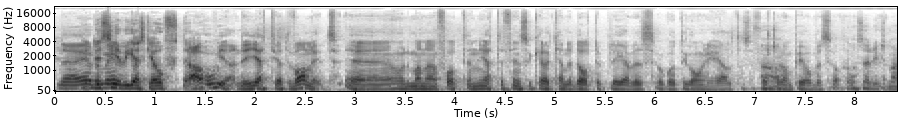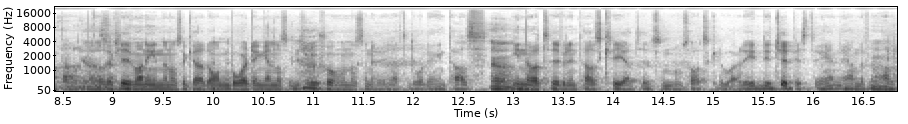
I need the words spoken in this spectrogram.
Nej, det det de ser är- vi ganska ofta. Ja, oh ja, det är jätte, jättevanligt. Eh, och man har fått en jättefin så kallad kandidatupplevelse och gått igång rejält och så första Ja. dagen på jobbet så. Och sen ryggmattan Och så kliver man in i någon så kallad onboarding eller någon introduktion och sen är det jättedålig inte alls Ja. innovativ eller inte alls kreativ som de sa att det skulle vara. Det är, det är typiskt, det händer, det händer, för Mm. allt,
